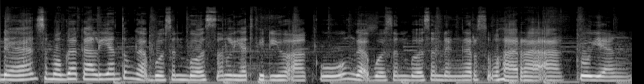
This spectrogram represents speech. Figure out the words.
Dan semoga kalian tuh nggak bosen-bosen lihat video aku, nggak bosen-bosen denger suara aku yang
